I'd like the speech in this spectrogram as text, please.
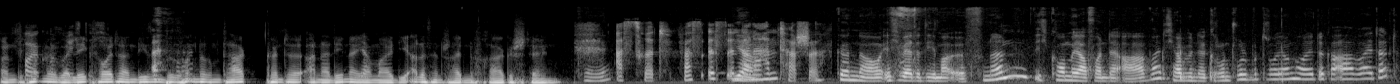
Und ich habe mir überlegt, richtig. heute an diesem besonderen Tag könnte Annalena ja. ja mal die alles entscheidende Frage stellen. Okay. Astrid, was ist in ja. deiner Handtasche? Genau, ich werde die mal öffnen. Ich komme ja von der Arbeit. Ich habe in der Grundschulbetreuung heute gearbeitet.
